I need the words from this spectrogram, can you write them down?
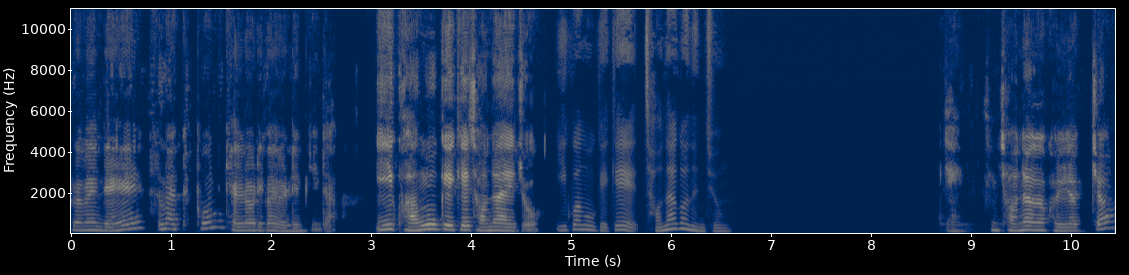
네, 그러면 내 스마트폰 갤러리가 열립니다. 이 광옥에게 전화해줘. 이광옥에게 전화 거는 중. 네, 지금 전화가 걸렸죠?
